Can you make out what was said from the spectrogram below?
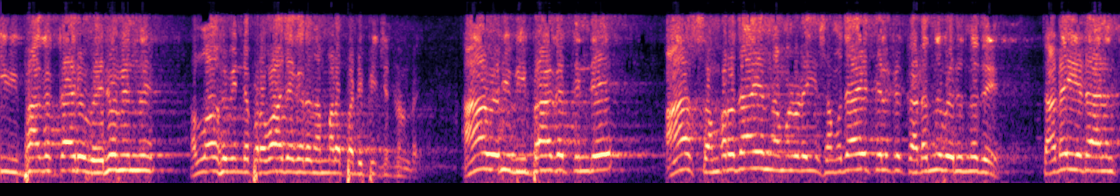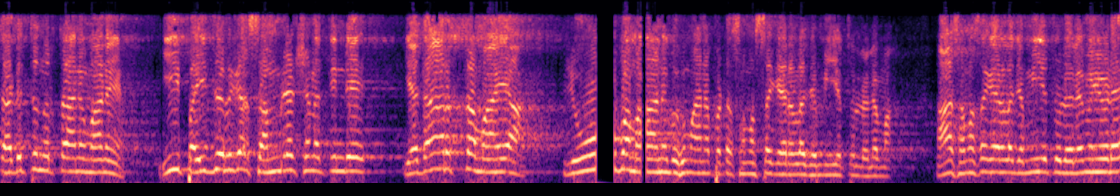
ഈ വിഭാഗക്കാർ വരുമെന്ന് അള്ളാഹുവിന്റെ പ്രവാചകർ നമ്മളെ പഠിപ്പിച്ചിട്ടുണ്ട്. ആ ഒരു വിഭാഗത്തിന്റെ ആ സമ്പ്രദായം നമ്മളുടെ ഈ സമുദായത്തിലേക്ക് കടന്നു വരുന്നത് തടയിടാനും തടുത്തു നിർത്താനുമാണ് ഈ പൈതൃക സംരക്ഷണത്തിന്റെ യഥാർത്ഥമായ രൂപമാണ് ബഹുമാനപ്പെട്ട സമസ്ത കേരള ജമീയത്തുലമ ആ സമസ്ത കേരള ജമീയത്തുലമയുടെ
